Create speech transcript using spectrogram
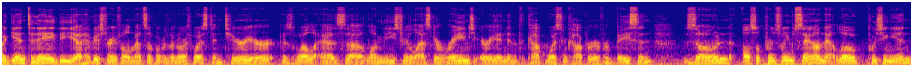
again today, the uh, heaviest rainfall amounts up over the northwest interior, as well as uh, along the eastern Alaska Range area and in the Cop western Copper River Basin zone. Also, Prince William Sound, that low pushing in.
